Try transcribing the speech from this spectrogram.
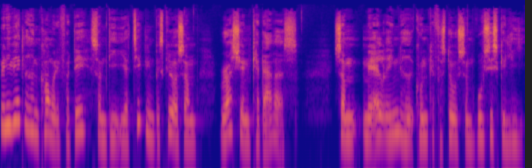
men i virkeligheden kommer det fra det, som de i artiklen beskriver som Russian cadavers, som med al rimelighed kun kan forstås som russiske lig.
